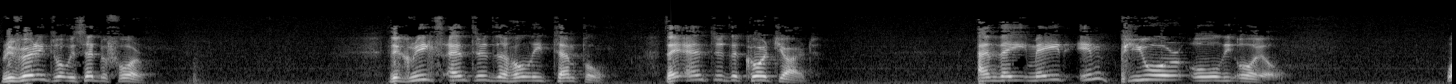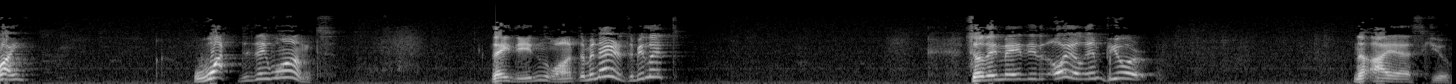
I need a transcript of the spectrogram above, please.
Reverting to what we said before, the Greeks entered the holy temple. They entered the courtyard and they made impure all the oil. Why? What did they want? They didn't want the menorah to be lit. So they made the oil impure. Now I ask you,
